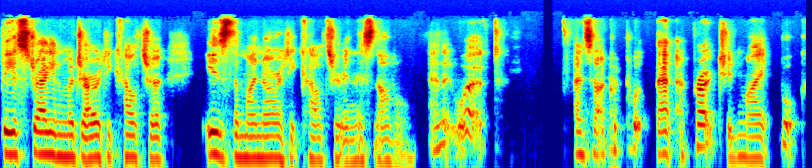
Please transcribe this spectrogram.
the Australian majority culture is the minority culture in this novel. And it worked. And so I could put that approach in my book.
